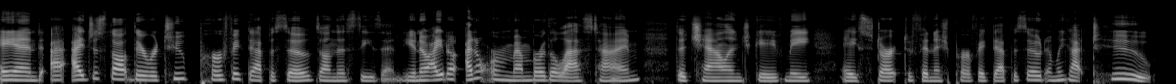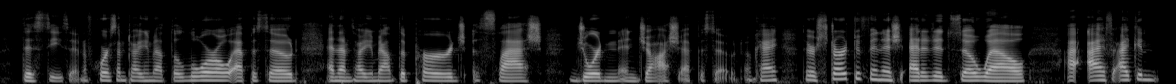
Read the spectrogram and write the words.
And I, I just thought there were two perfect episodes on this season. You know, I don't I don't remember the last time the challenge gave me a start to finish perfect episode, and we got two this season. Of course, I'm talking about the Laurel episode, and I'm talking about the Purge slash Jordan and Josh episode. Okay, they're start to finish edited so well. I I, I can.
